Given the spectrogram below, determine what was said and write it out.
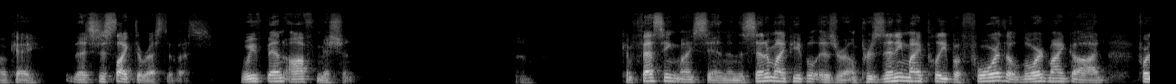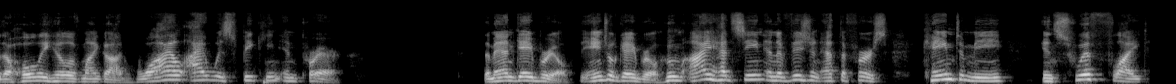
Okay? That's just like the rest of us. We've been off mission confessing my sin and the sin of my people Israel, and presenting my plea before the Lord my God for the holy hill of my God, while I was speaking in prayer. The man Gabriel, the angel Gabriel, whom I had seen in a vision at the first, came to me in swift flight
